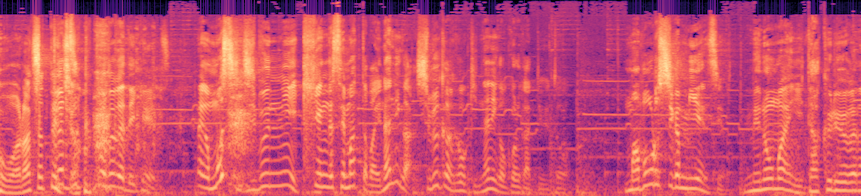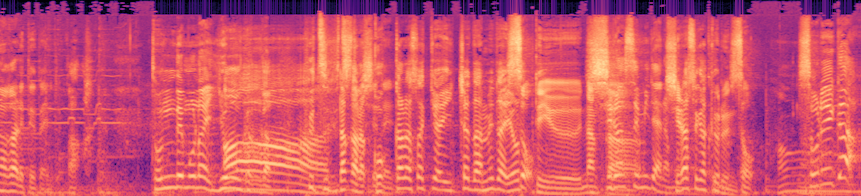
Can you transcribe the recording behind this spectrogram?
もう笑っちゃって近んじゃん。づくことができないんです。だからもし自分に危険が迫った場合何が渋川豪樹に何が起こるかというと幻が見えるんですよ。目の前に濁流が流れてたりとかとんでもない溶岩がふつふつとだからこっから先は行っちゃダメだよっていうなんか知らせみたいな知らせが来るんだ。そう。それが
